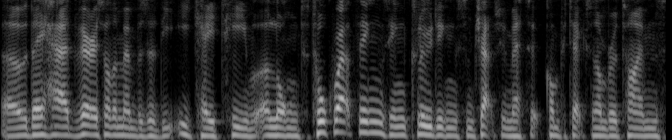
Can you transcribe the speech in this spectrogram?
Uh, they had various other members of the EK team along to talk about things, including some chaps we met at Computex a number of times,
